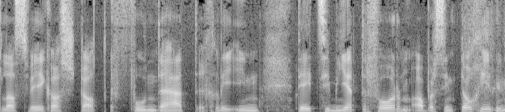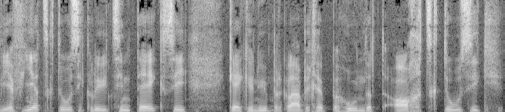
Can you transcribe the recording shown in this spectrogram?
in Las Vegas stattgefunden hat, ein bisschen in dezimierter Form, aber es sind doch irgendwie 40'000 Leute sind da gewesen, gegenüber, glaube ich, etwa 180'000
